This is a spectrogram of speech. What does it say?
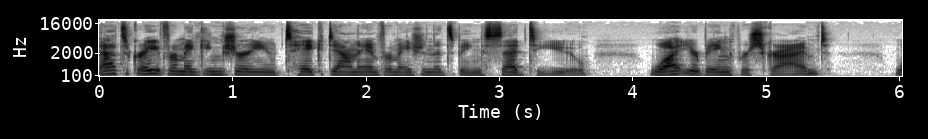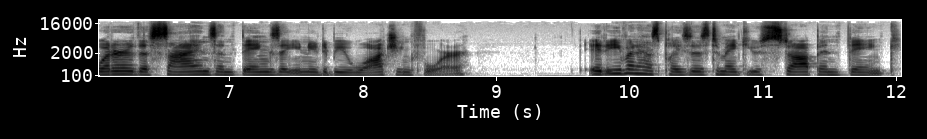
That's great for making sure you take down the information that's being said to you, what you're being prescribed, what are the signs and things that you need to be watching for. It even has places to make you stop and think,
